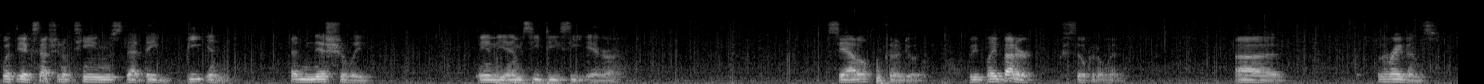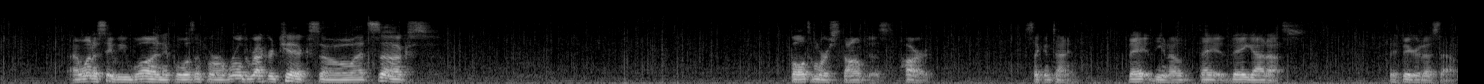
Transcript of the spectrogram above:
with the exception of teams that they beaten initially in the MCDC era. Seattle couldn't do it. We played better, still couldn't win. Uh, the Ravens. I want to say we won if it wasn't for a world record kick, so that sucks. Baltimore stomped us hard. Second time. They, you know, they they got us. They figured us out,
